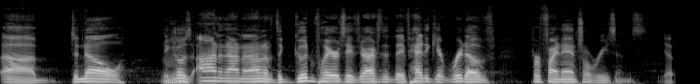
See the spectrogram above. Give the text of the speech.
uh, Danault. It goes on and on and on of the good players they've drafted that they've had to get rid of for financial reasons. Yep.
